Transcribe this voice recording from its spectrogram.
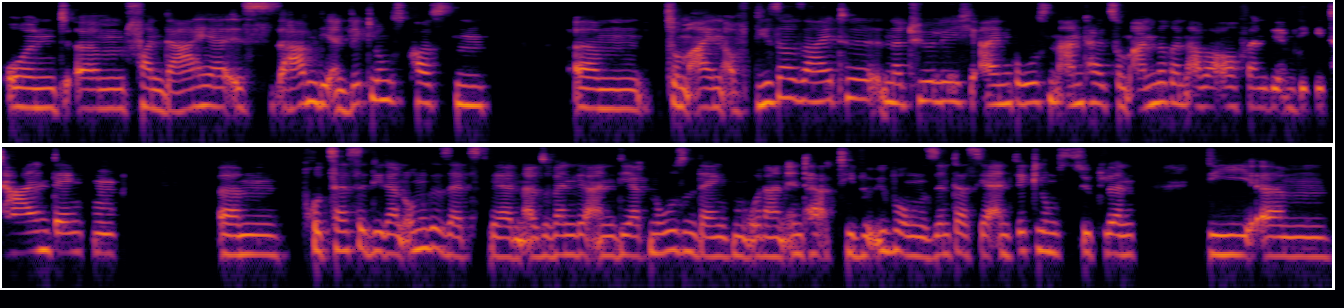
Und ähm, von daher ist, haben die Entwicklungskosten ähm, zum einen auf dieser Seite natürlich einen großen Anteil, zum anderen aber auch, wenn wir im digitalen denken, ähm, Prozesse, die dann umgesetzt werden. Also wenn wir an Diagnosen denken oder an interaktive Übungen, sind das ja Entwicklungszyklen, die ähm,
